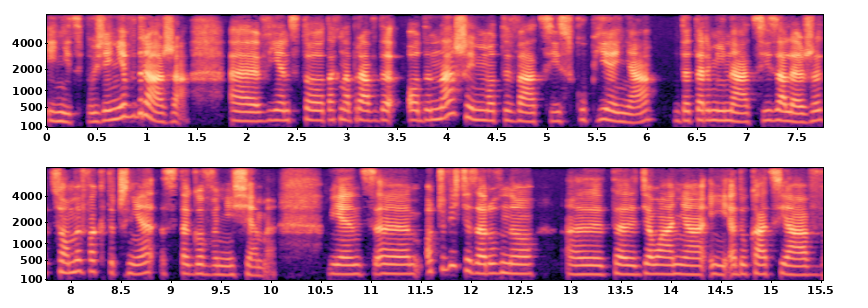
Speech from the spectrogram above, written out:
i nic później nie wdraża. E, więc to tak naprawdę od naszej motywacji, skupienia, determinacji zależy, co my faktycznie z tego wyniesiemy. Więc e, oczywiście zarówno te działania i edukacja w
